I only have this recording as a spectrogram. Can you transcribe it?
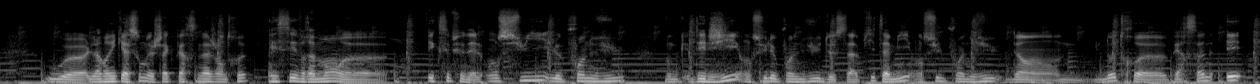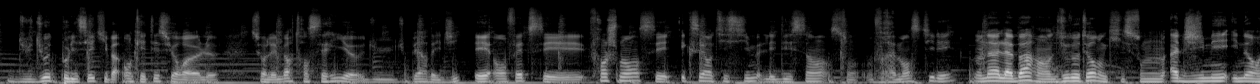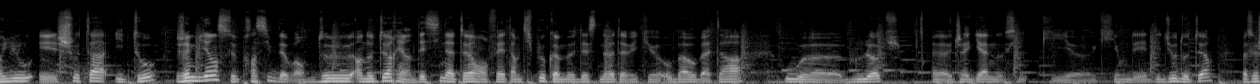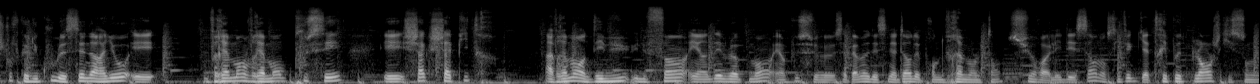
ou euh, l'imbrication de chaque personnage entre eux. Et c'est vraiment euh, exceptionnel. On suit le point de vue donc Deji, on suit le point de vue de sa petite amie, on suit le point de vue d'une autre euh, personne et du duo de policiers qui va enquêter sur, euh, les meurtres en série euh, du, père Deji. Et en fait, c'est franchement, c'est excellentissime. Les dessins sont vraiment stylés. On a à la barre un duo d'auteurs qui sont Hajime Inoryu et Shota Ito. J'aime bien ce principe d'avoir deux, un auteur et un dessinateur en fait, un petit peu comme Death Note avec Oba Obata ou Blue Lock euh, Jagan aussi, qui, euh, qui ont des, des duos d'auteurs, parce que je trouve que du coup le scénario est vraiment vraiment poussé et chaque chapitre a vraiment un début, une fin et un développement. Et en plus, euh, ça permet aux dessinateurs de prendre vraiment le temps sur les dessins. Donc, ce qui fait qu'il y a très peu de planches qui sont,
